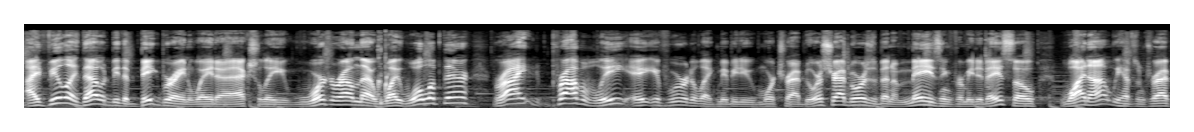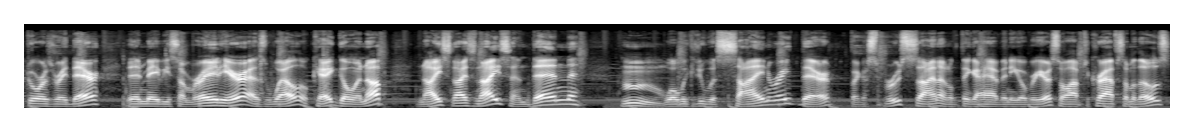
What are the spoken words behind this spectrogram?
I feel like that would be the big brain way to actually work around that white wool up there, right? Probably. If we were to like maybe do more trapdoors. Trapdoors have been amazing for me today. So why not? We have some trapdoors right there. Then maybe some right here as well. Okay, going up. Nice, nice, nice. And then, hmm, well, we could do a sign right there, like a spruce sign. I don't think I have any over here, so I'll have to craft some of those.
